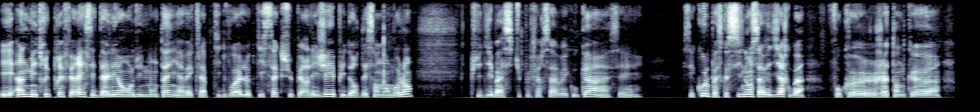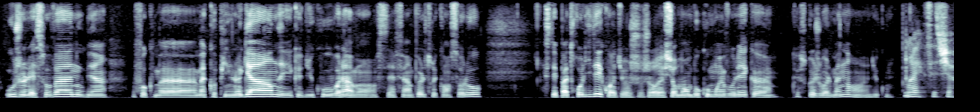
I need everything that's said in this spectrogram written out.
et un de mes trucs préférés c'est d'aller en haut d'une montagne avec la petite voile, le petit sac super léger, puis de redescendre en volant. Puis je te dis, bah si tu peux faire ça avec Uka, c'est cool, parce que sinon ça veut dire que bah, faut que j'attende que, ou je laisse au van, ou bien faut que ma, copine le garde et que du coup, voilà, bon, ça fait un peu le truc en solo. C'était pas trop l'idée, quoi. J'aurais sûrement beaucoup moins volé que, que ce que je vole maintenant, hein, du coup. Ouais, c'est sûr.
